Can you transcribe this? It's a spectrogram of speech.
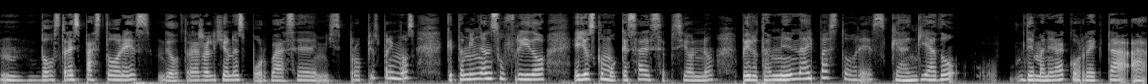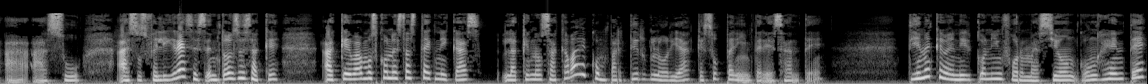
dos, tres pastores de otras religiones por base de mis propios primos que también han sufrido ellos como que esa decepción, ¿no? Pero también hay pastores que han guiado de manera correcta a, a, a, su a sus feligreses. Entonces, ¿a qué a qué vamos con estas técnicas? La que nos acaba de compartir Gloria, que es súper interesante, tiene que venir con información, con gente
